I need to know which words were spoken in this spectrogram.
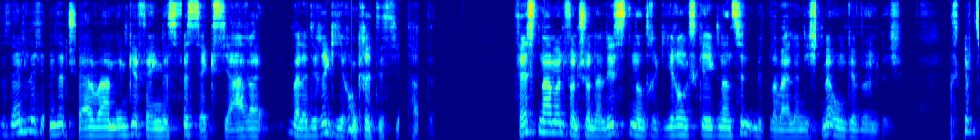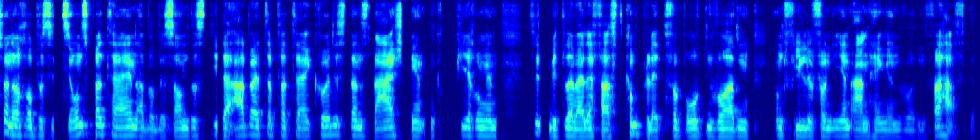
Schlussendlich endet Sherwan im Gefängnis für sechs Jahre, weil er die Regierung kritisiert hatte. Festnahmen von Journalisten und Regierungsgegnern sind mittlerweile nicht mehr ungewöhnlich. Es gibt zwar noch Oppositionsparteien, aber besonders die der Arbeiterpartei Kurdistans nahestehenden Gruppierungen sind mittlerweile fast komplett verboten worden und viele von ihren Anhängern wurden verhaftet.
